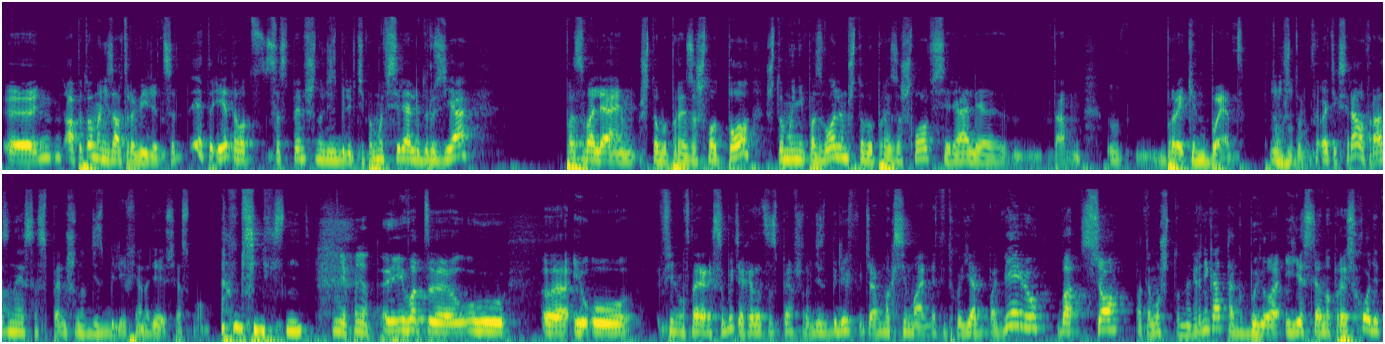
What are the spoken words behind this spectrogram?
э, а потом они завтра видятся. Это, и это вот suspension of disbelief. Типа мы в сериале «Друзья» позволяем, чтобы произошло то, что мы не позволим, чтобы произошло в сериале там Breaking Bad. Потому Мгм. что в этих сериалах разные suspension of disbelief. Я надеюсь, я смог объяснить. Не, понятно. И вот э, у, э, и у фильмов на реальных событиях этот suspension of disbelief у тебя максимальный. Ты такой, я поверю во все, потому что наверняка так было. И если оно происходит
